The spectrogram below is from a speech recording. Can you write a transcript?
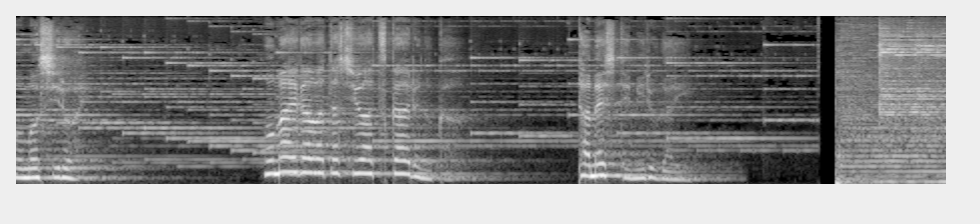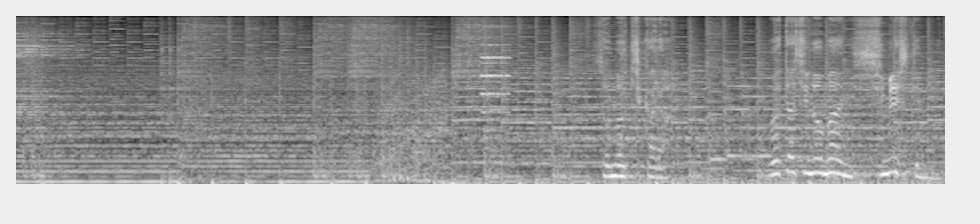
面白い。お前が私を扱えるのか？試してみるがいい。その力私の前に示してみる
